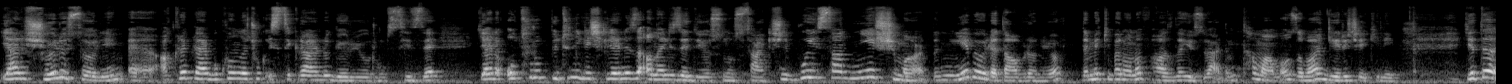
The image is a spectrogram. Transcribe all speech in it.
Yani şöyle söyleyeyim, e, akrepler bu konuda çok istikrarlı görüyorum sizi. Yani oturup bütün ilişkilerinizi analiz ediyorsunuz sanki. Şimdi bu insan niye şımardı, niye böyle davranıyor? Demek ki ben ona fazla yüz verdim. Tamam o zaman geri çekileyim. Ya da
